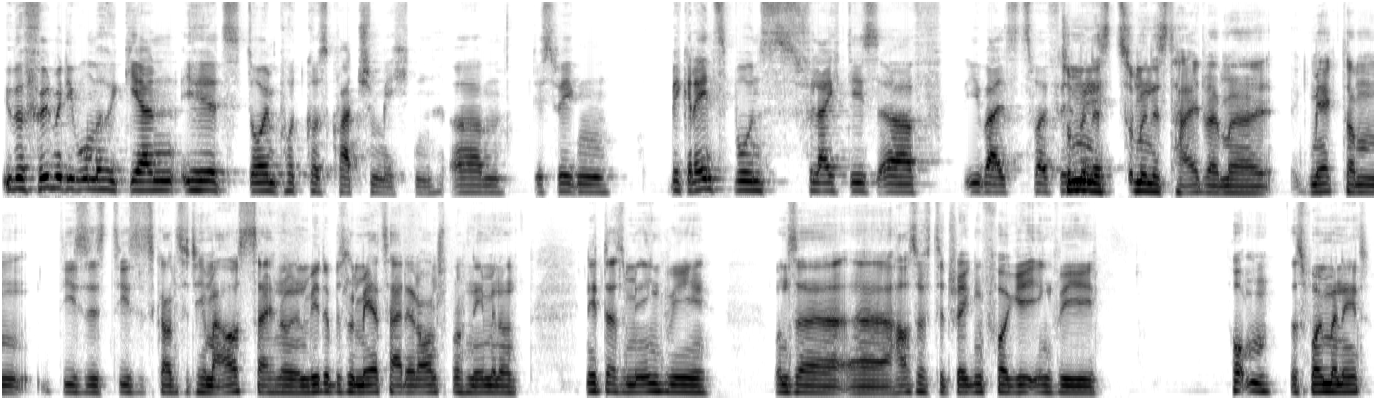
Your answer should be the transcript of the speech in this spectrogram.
über Filme, die wo wir halt gern jetzt da im Podcast quatschen möchten. Ähm, deswegen begrenzt wir uns vielleicht das auf jeweils zwei Filme. zumindest, zumindest halt, weil wir gemerkt haben, dieses, dieses ganze Thema Auszeichnungen wird ein bisschen mehr Zeit in Anspruch nehmen und nicht, dass wir irgendwie unser äh, House of the Dragon Folge irgendwie toppen. Das wollen wir nicht.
